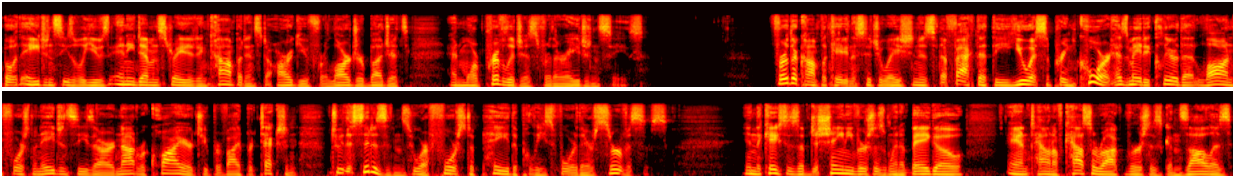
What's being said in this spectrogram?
both agencies will use any demonstrated incompetence to argue for larger budgets and more privileges for their agencies. Further complicating the situation is the fact that the U.S. Supreme Court has made it clear that law enforcement agencies are not required to provide protection to the citizens who are forced to pay the police for their services. In the cases of DeShaney versus Winnebago, and Town of Castle Rock versus Gonzalez,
